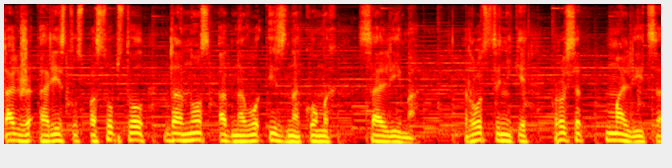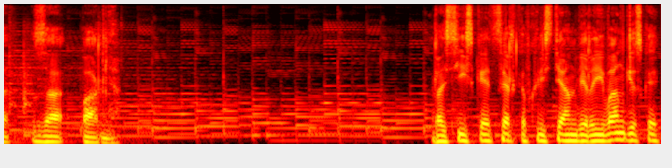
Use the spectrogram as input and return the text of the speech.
Также аресту способствовал донос одного из знакомых Салима. Родственники просят молиться за парня. Российская церковь христиан веры евангельской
